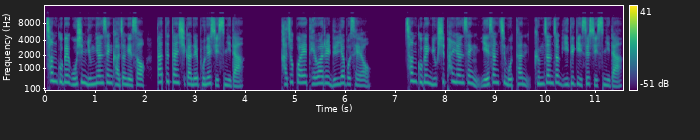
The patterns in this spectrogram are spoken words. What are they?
1956년생 가정에서 따뜻한 시간을 보낼 수 있습니다. 가족과의 대화를 늘려보세요. 1968년생 예상치 못한 금전적 이득이 있을 수 있습니다.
